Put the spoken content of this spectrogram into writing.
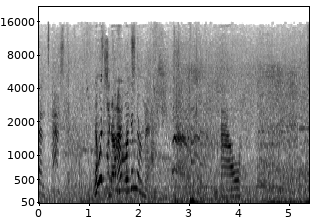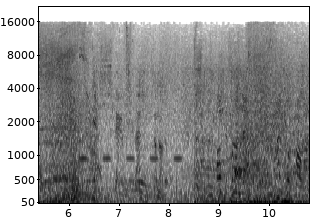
Fantastic! No, it's Like not. a We're gonna. mash! Ow. Yes, that's, that's another. Focus on that. I will probably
